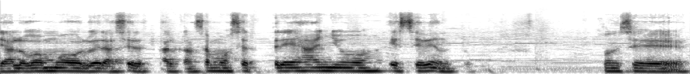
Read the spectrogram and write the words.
ya lo vamos a volver a hacer. Alcanzamos a hacer tres años ese evento. Entonces,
